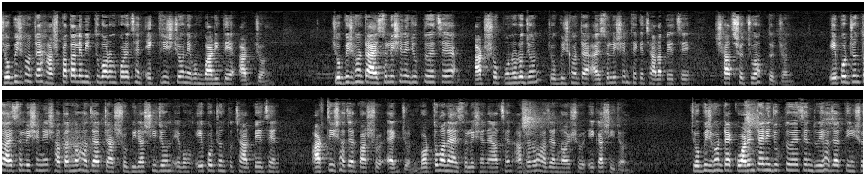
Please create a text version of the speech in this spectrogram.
চব্বিশ ঘন্টায় হাসপাতালে মৃত্যুবরণ করেছেন একত্রিশ জন এবং বাড়িতে আটজন চব্বিশ ঘণ্টা আইসোলেশনে যুক্ত হয়েছে আটশো পনেরো জন, চব্বিশ ঘন্টায় আইসোলেশন থেকে ছাড়া পেয়েছে সাতশো চুয়াত্তর জন। এ পর্যন্ত আইসোলেশনে সাতান্ন হাজার চারশো বিরাশি জন এবং এ পর্যন্ত ছাড় পেয়েছেন আটত্রিশ হাজার পাঁচশো একজন বর্তমানে আইসোলেশনে আছেন আঠারো হাজার নয়শো একাশি জন। চব্বিশ ঘন্টায় কোয়ারেন্টাইনে যুক্ত হয়েছেন দুই হাজার তিনশো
